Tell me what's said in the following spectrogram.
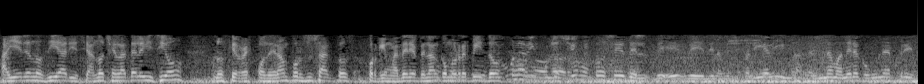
ayer en los diarios y anoche en la televisión los que responderán por sus actos, porque en materia penal, como repito, una vinculación entonces de, de- de la Municipalidad de Lima, de alguna manera, con una empresa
